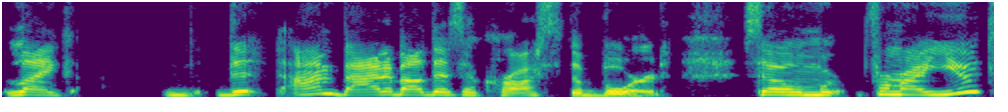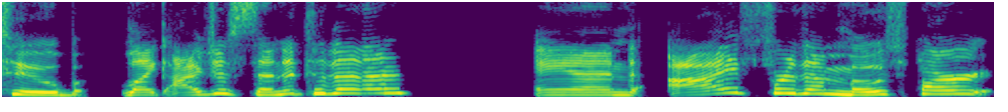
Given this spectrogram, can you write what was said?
like the, I'm bad about this across the board. So for my YouTube, like I just send it to them and I, for the most part,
